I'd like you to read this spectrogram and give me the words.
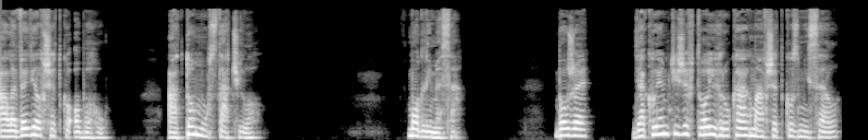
ale vedel všetko o Bohu. A tomu stačilo. Modlíme sa. Bože, ďakujem Ti, že v Tvojich rukách má všetko zmysel.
